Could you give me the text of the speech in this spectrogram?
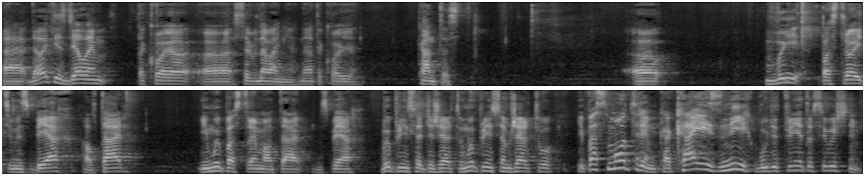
э, давайте сделаем такое э, соревнование, да, такой контест. Э, вы построите мизбех, алтарь, и мы построим алтарь, мизбех, вы принесете жертву, мы принесем жертву, и посмотрим, какая из них будет принята Всевышним.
